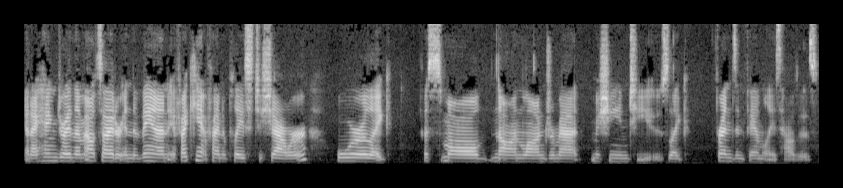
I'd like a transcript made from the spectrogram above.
and I hang dry them outside or in the van if I can't find a place to shower or like a small non laundromat machine to use, like friends and family's houses.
